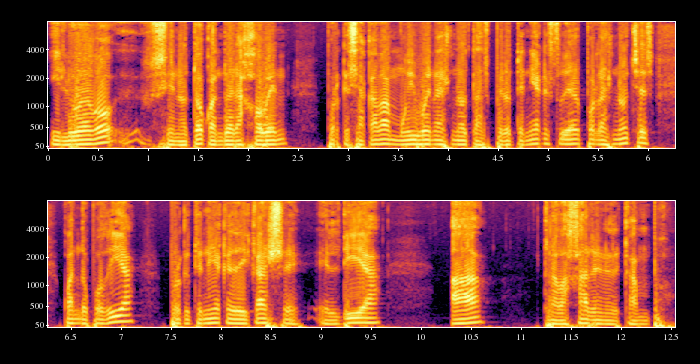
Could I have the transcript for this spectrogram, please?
y luego se notó cuando era joven porque sacaba muy buenas notas, pero tenía que estudiar por las noches cuando podía porque tenía que dedicarse el día a trabajar en el campo.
